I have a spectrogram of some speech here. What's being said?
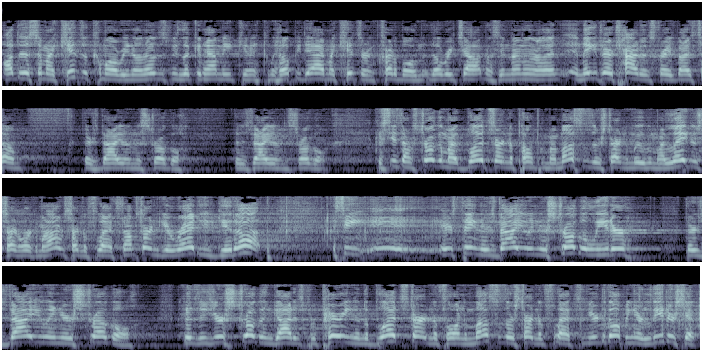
I'll do this, and my kids will come over. You know, they'll just be looking at me. Can, can we help you, Dad? My kids are incredible, and they'll reach out and I'll say, no, no, no. And, and they, they're tired of this phrase, but I tell them, there's value in the struggle. There's value in the struggle. Because see, as I'm struggling, my blood's starting to pump, and my muscles are starting to move, and my legs are starting to work, and my arms are starting to flex, and I'm starting to get ready to get up. See, eh, here's the thing: there's value in your struggle, leader. There's value in your struggle. Because as you're struggling, God is preparing and the blood's starting to flow, and the muscles are starting to flex, and you're developing your leadership.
